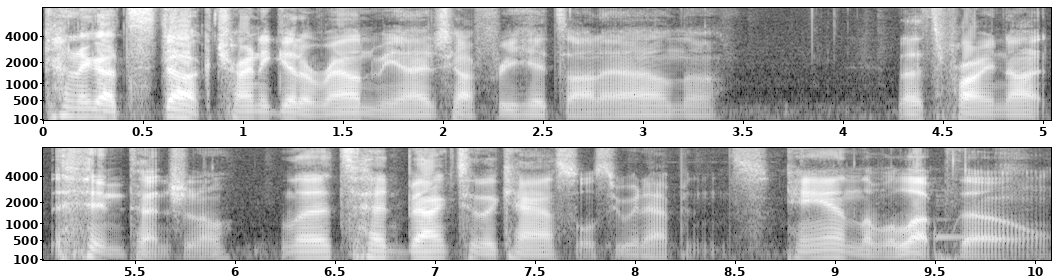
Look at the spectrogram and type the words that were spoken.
kind of got stuck trying to get around me. I just got free hits on it. I don't know. That's probably not intentional. Let's head back to the castle, see what happens. Can level up though.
